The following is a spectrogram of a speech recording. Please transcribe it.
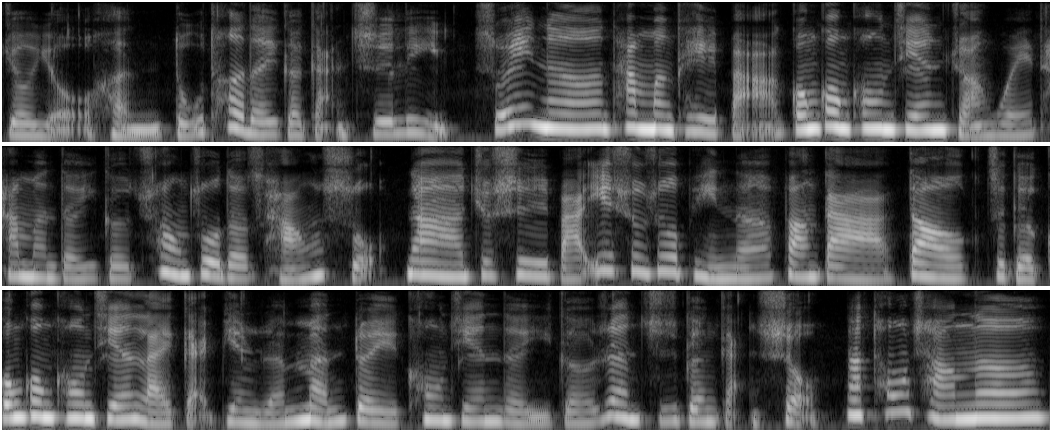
就有很独特的一个感知力，所以呢，他们可以把公共空间转为他们的一个创作的场所，那就是把艺术作品呢放大到这个公共空间来改变人们对空间的一个认知跟感受。那通常呢，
